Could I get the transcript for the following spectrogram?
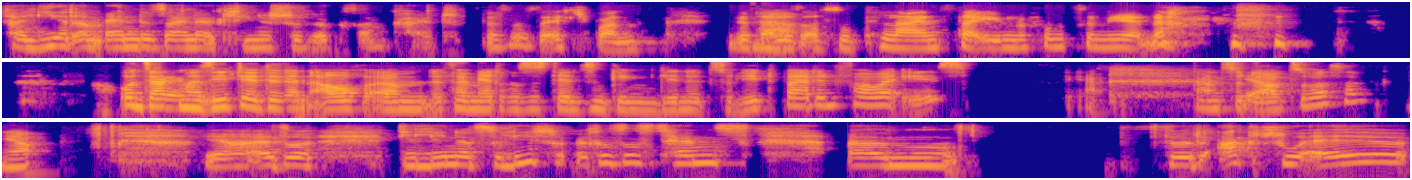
verliert am Ende seine klinische Wirksamkeit. Das ist echt spannend, wie das ja. alles auf so kleinster Ebene funktioniert. Ne? Und sag mal, seht ihr denn auch ähm, vermehrt Resistenzen gegen Linezolid bei den VAEs? Ja. Kannst du ja. dazu was sagen? Ja. Ja, also die Linezolid-Resistenz ähm, wird aktuell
